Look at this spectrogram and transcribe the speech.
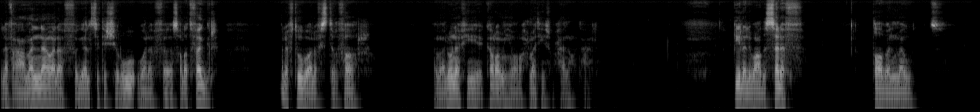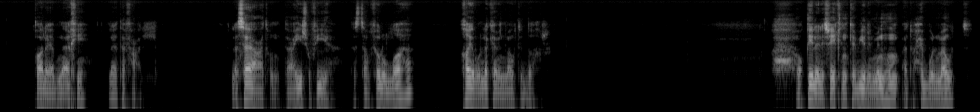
لا في أعمالنا ولا في جلسة الشروق ولا في صلاة فجر. ولا في توبة ولا في استغفار أملنا في كرمه ورحمته سبحانه وتعالى. قيل لبعض السلف طاب الموت. قال يا ابن أخي لا تفعل. لساعة تعيش فيها تستغفر الله خير لك من موت الدهر. وقيل لشيخ كبير منهم أتحب الموت؟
